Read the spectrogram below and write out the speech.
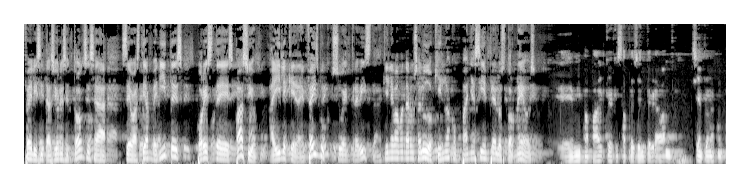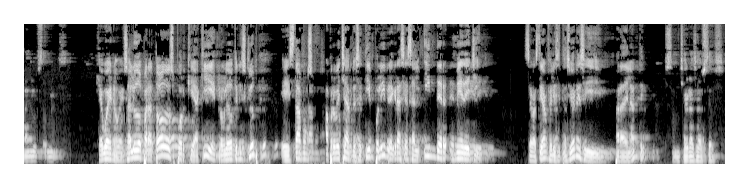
Felicitaciones entonces a Sebastián Benítez por este espacio. Ahí le queda en Facebook su entrevista. quién le va a mandar un saludo? ¿Quién lo acompaña siempre a los torneos? Eh, mi papá, el que, está presente grabando, siempre me acompaña a los torneos. Qué bueno, un saludo para todos porque aquí en Robledo Tennis Club estamos aprovechando ese tiempo libre gracias al Inder Medellín. Sebastián, felicitaciones y para adelante. Muchas gracias a ustedes.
